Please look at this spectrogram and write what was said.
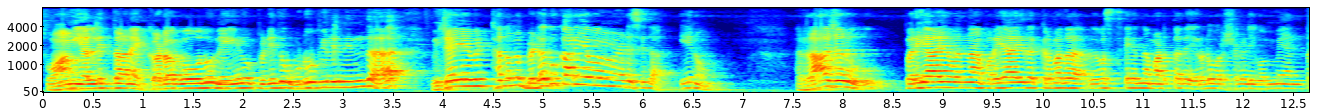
ಸ್ವಾಮಿ ಅಲ್ಲಿದ್ದಾನೆ, ಕಡಗೋಲು ನೇಣು ಪಿಡಿದು ಉಡುಪಿಲಿನಿಂದ ವಿಜಯ ವಿಠಲನು ಬೆಡಗು ಕಾರ್ಯವನ್ನು ನಡೆಸಿದ. ಏನು? ರಾಜರು ಪರ್ಯಾಯವನ್ನು, ಪರ್ಯಾಯದ ಕ್ರಮದ ವ್ಯವಸ್ಥೆಯನ್ನು ಮಾಡ್ತಾರೆ ಎರಡು ವರ್ಷಗಳಿಗೊಮ್ಮೆ ಅಂತ.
